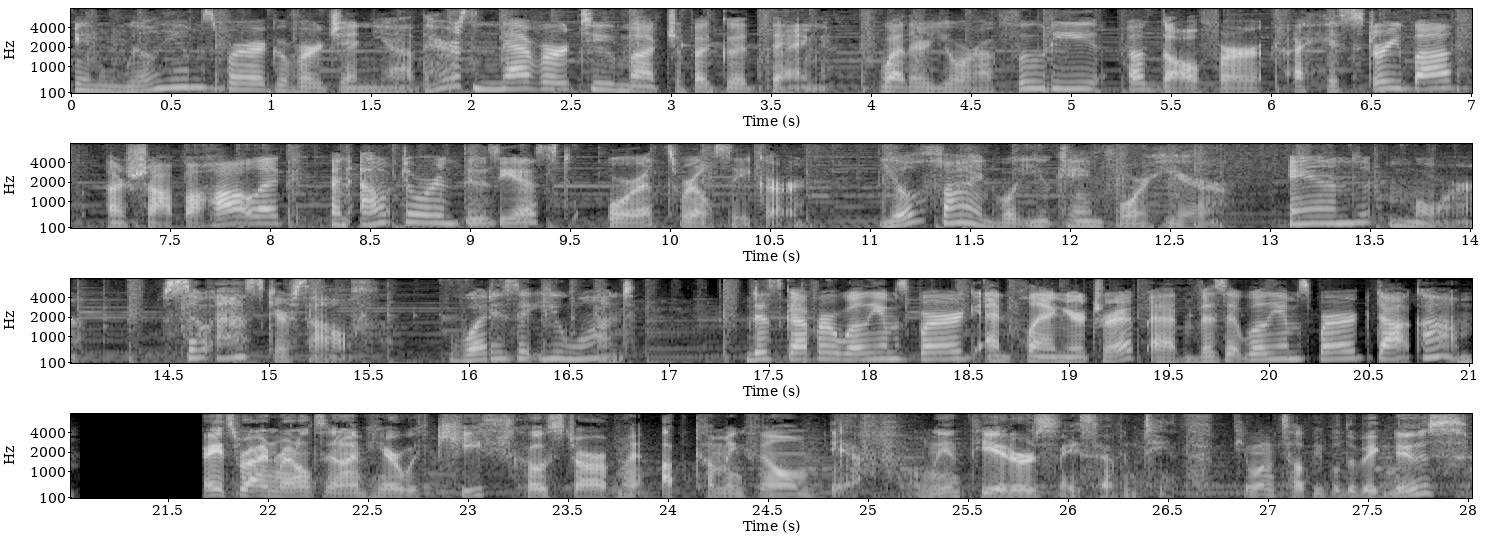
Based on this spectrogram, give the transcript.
In Williamsburg, Virginia, there's never too much of a good thing. Whether you're a foodie, a golfer, a history buff, a shopaholic, an outdoor enthusiast, or a thrill seeker, you'll find what you came for here and more. So ask yourself, what is it you want? Discover Williamsburg and plan your trip at visitwilliamsburg.com. Hey, it's Ryan Reynolds, and I'm here with Keith, co star of my upcoming film, If, only in theaters, May 17th. Do you want to tell people the big news?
